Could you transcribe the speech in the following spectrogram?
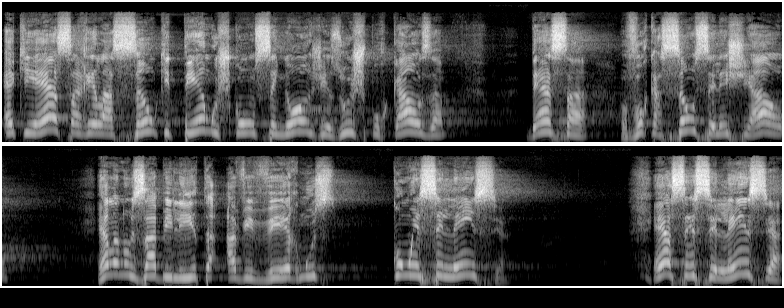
é que essa relação que temos com o Senhor Jesus por causa dessa vocação celestial ela nos habilita a vivermos com excelência. Essa excelência,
